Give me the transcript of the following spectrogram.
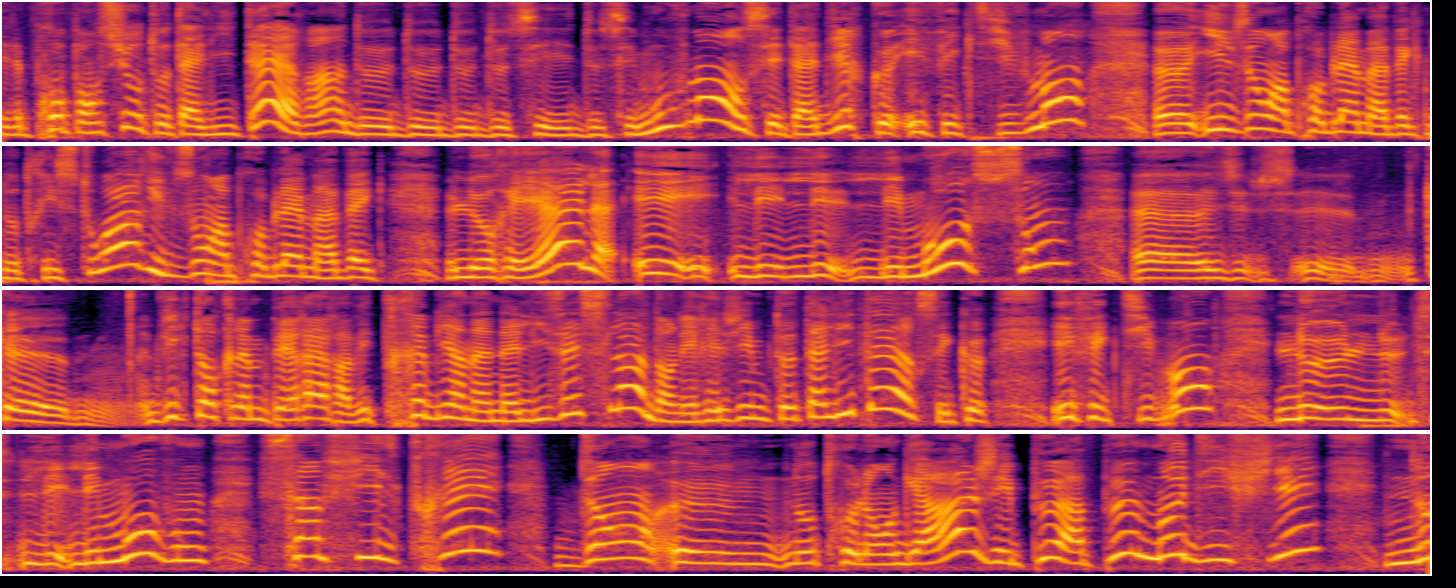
la propension totalitaire hein, de, de, de, de, ces, de ces mouvements. C'est-à-dire que effectivement, euh, ils ont un problème avec notre histoire, ils ont un problème avec le réel, et les, mots sont euh, que Victor Klemperer avait très bien analysé cela dans les régimes totalitaires. C'est que effectivement, le, le les, mots vont s'infiltrer dans euh, notre langage et peu à peu modifier nos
